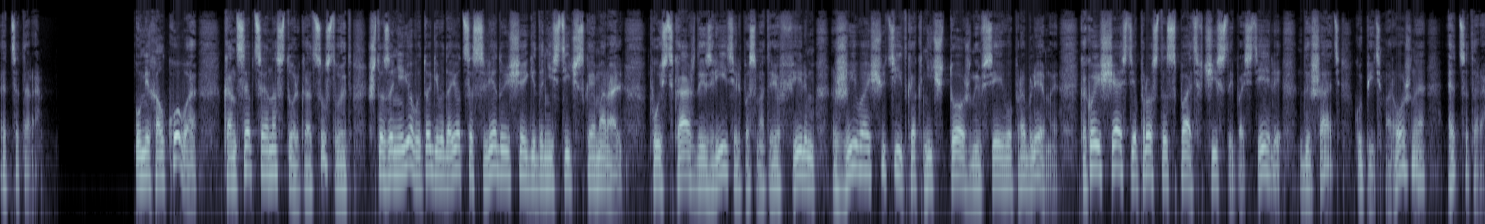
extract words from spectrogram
etc. У Михалкова концепция настолько отсутствует, что за нее в итоге выдается следующая гедонистическая мораль. Пусть каждый зритель, посмотрев фильм, живо ощутит, как ничтожны все его проблемы. Какое счастье просто спать в чистой постели, дышать, купить мороженое, etc.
